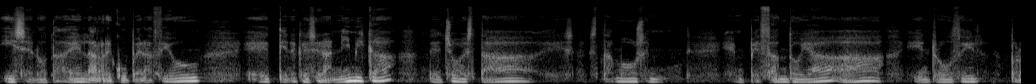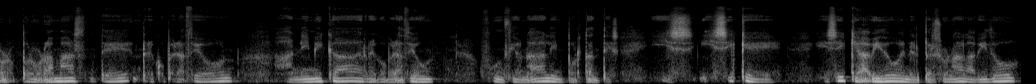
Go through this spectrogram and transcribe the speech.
Y se nota, ¿eh? la recuperación eh, tiene que ser anímica. De hecho, está, estamos empezando ya a introducir programas de recuperación anímica, recuperación funcional importantes. Y, sí que, y sí que ha habido en el personal, ha habido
